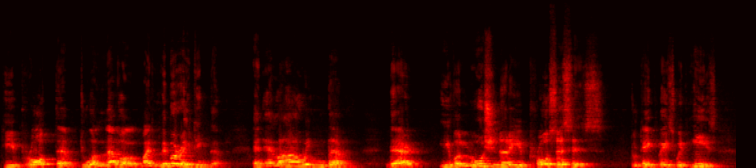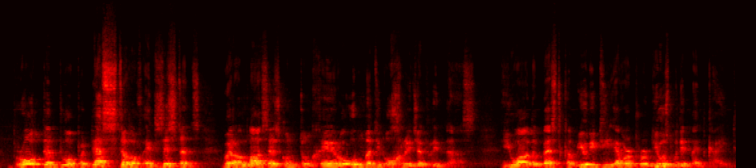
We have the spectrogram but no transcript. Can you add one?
He brought them to a level by liberating them and allowing them their evolutionary processes to take place with ease, brought them to a pedestal of existence where Allah says, Kuntum khairu ummatin ukhrijat linnas. You are the best community ever produced within mankind.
